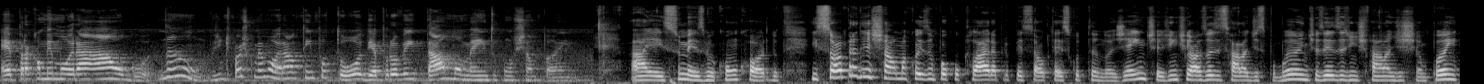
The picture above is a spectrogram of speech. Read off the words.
é para comemorar algo. Não, a gente pode comemorar o tempo todo e aproveitar o momento com o champanhe. Ah, é isso mesmo, eu concordo. E só para deixar uma coisa um pouco clara para o pessoal que está escutando a gente, a gente às vezes fala de espumante, às vezes a gente fala de champanhe.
